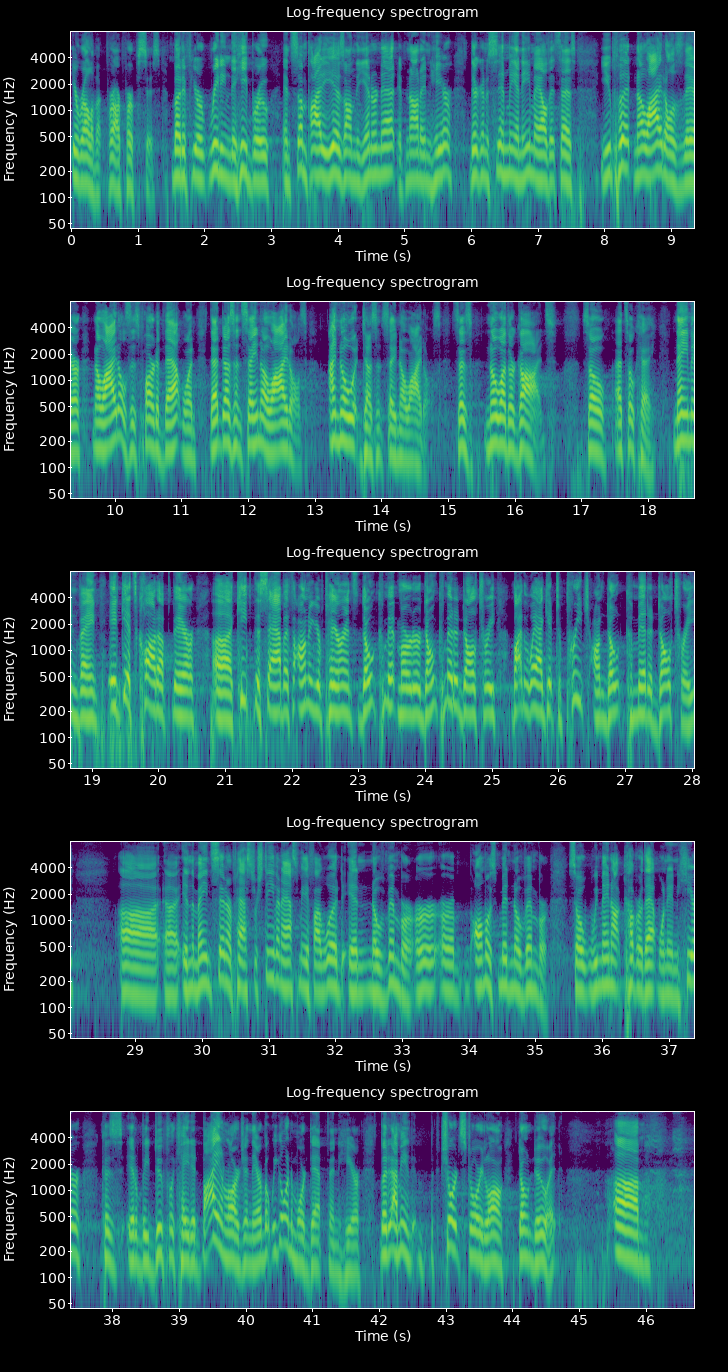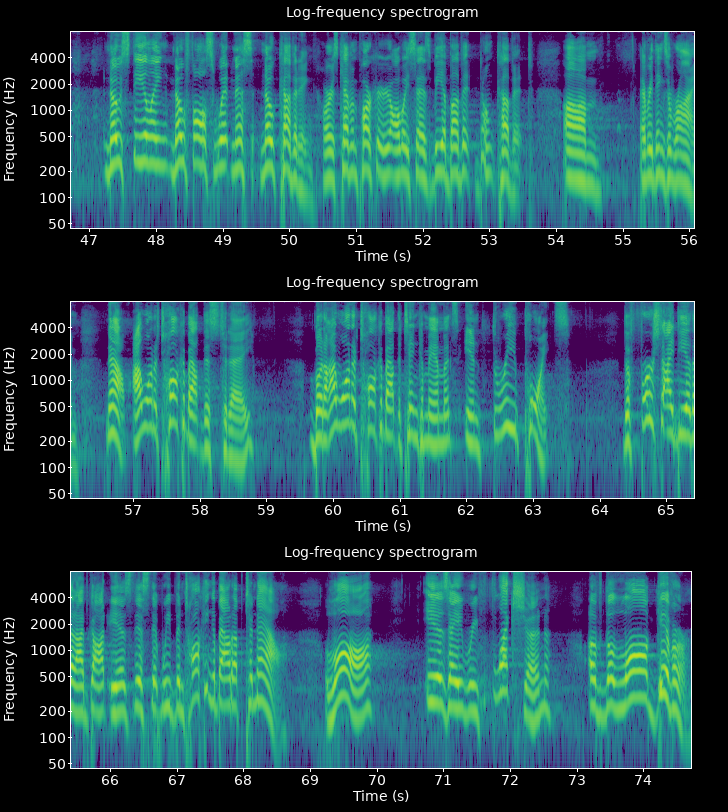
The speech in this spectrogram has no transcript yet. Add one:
irrelevant for our purposes. But if you're reading the Hebrew and somebody is on the internet, if not in here, they're going to send me an email that says, you put no idols there. No idols is part of that one. That doesn't say no idols. I know it doesn't say no idols. It says no other gods. So that's okay. Name in vain. It gets caught up there. Uh, keep the Sabbath. Honor your parents. Don't commit murder. Don't commit adultery. By the way, I get to preach on don't commit adultery uh, uh, in the main center, Pastor Stephen asked me if I would in November or, or almost mid November. So we may not cover that one in here because it'll be duplicated by and large in there, but we go into more depth in here. But I mean, short story long, don't do it. Um, no stealing, no false witness, no coveting. Or as Kevin Parker always says, be above it, don't covet. Um, everything's a rhyme. Now, I want to talk about this today, but I want to talk about the Ten Commandments in three points. The first idea that I've got is this that we've been talking about up to now. Law is a reflection of the lawgiver.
